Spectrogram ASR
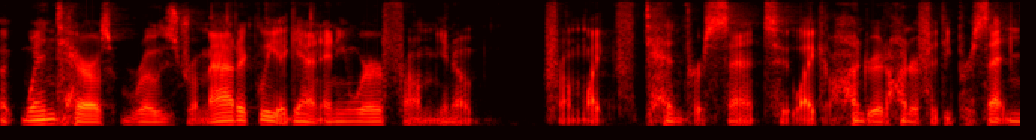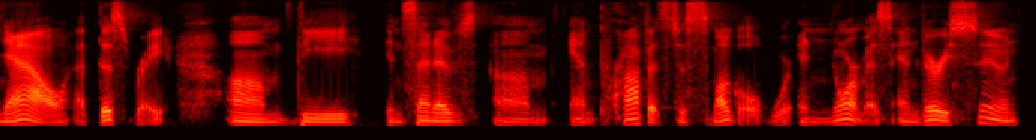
uh, when tariffs rose dramatically, again, anywhere from, you know, from like 10% to like 100, 150% now at this rate, um, the incentives um, and profits to smuggle were enormous. And very soon,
